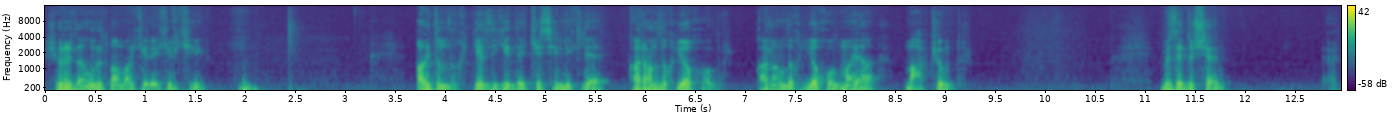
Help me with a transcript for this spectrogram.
Şunu da unutmamak gerekir ki, aydınlık geldiğinde kesinlikle karanlık yok olur. Karanlık yok olmaya mahkumdur. Bize düşen evet,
